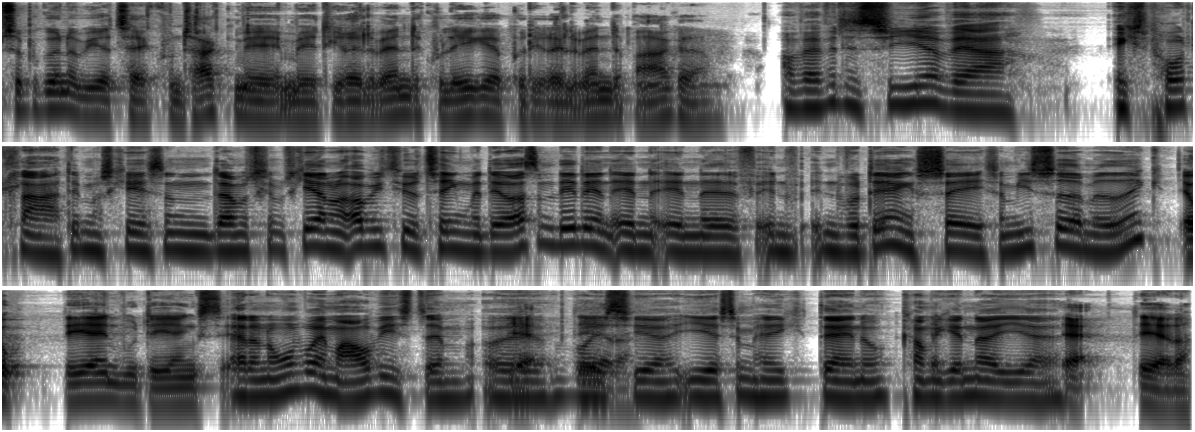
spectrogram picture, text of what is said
så begynder vi at tage kontakt med, med de relevante kollegaer på de relevante markeder. Og hvad vil det sige at være eksportklar? Det er måske sådan, der er måske, måske er nogle objektive ting, men det er også en lidt en, en, en, en, en vurderingssag, som I sidder med, ikke? Jo, det er en vurderingssag. Er der nogen, hvor I må afvise dem, og, ja, hvor I siger, I er simpelthen ikke der endnu? Kom igen, når I er... Ja, det er der.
